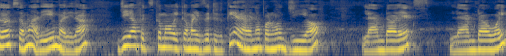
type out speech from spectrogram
தேர்ட் சம் அதே மாதிரி தான் G of X comma Y comma Z இருக்கு நம்ம என்ன பண்ணுவோம்? G of lambda X lambda Y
